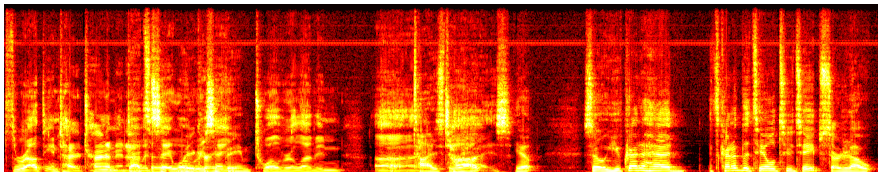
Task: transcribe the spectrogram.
throughout the entire tournament. I would say what we were saying, theme. twelve or eleven uh, ties throughout. ties. Yep. So you've kind of had it's kind of the tail of two tapes. Started out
